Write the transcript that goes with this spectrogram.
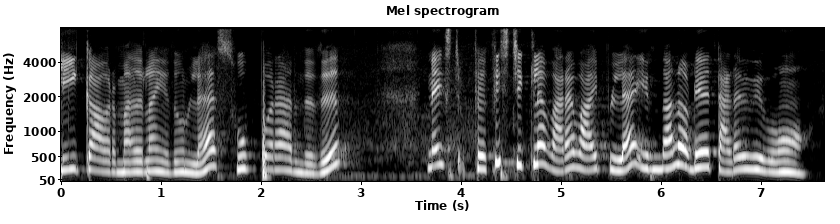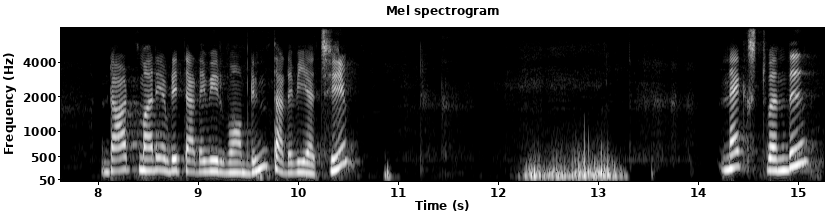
லீக் ஆகிற மாதிரிலாம் எதுவும் இல்லை. சூப்பராக இருந்தது. நெக்ஸ்ட் ஃபெஃபிஸ்டிக்கில் வர வாய்ப்பில்லை. இருந்தாலும் அப்படியே தடவிடுவோம். டாட் மாதிரி அப்படியே தடவிடுவோம் அப்படின்னு தடவியாச்சு. நெக்ஸ்ட் வந்து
